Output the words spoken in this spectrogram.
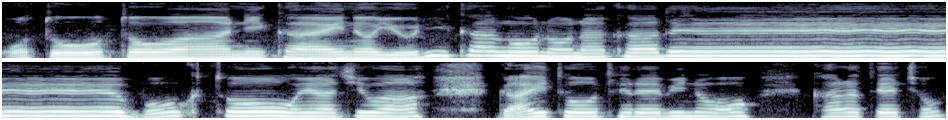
弟は2階のゆりかごの中で、僕と親父は街頭テレビの空手チョッ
